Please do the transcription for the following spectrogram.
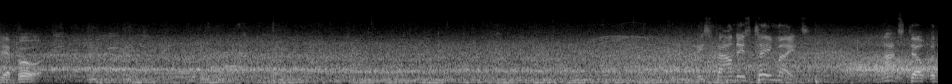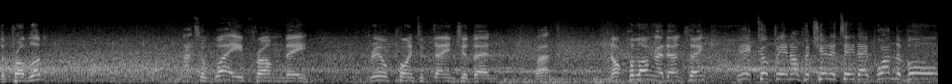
Djebbour. He's found his teammate, and that's dealt with the problem. That's away from the real point of danger then, but not for long, I don't think. It could be an opportunity, they've won the ball.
